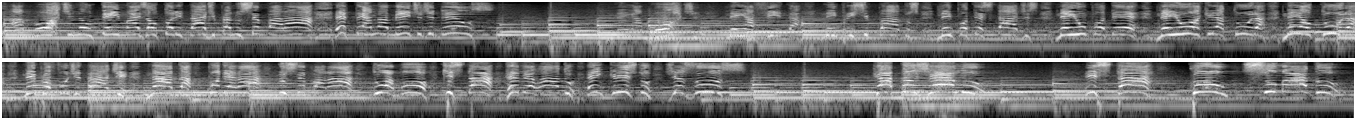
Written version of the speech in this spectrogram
A morte não tem mais autoridade para nos separar eternamente de Deus. Nem a morte, nem a vida, nem principados, nem potestades, nenhum poder, nenhuma criatura, nem altura, nem profundidade, nada poderá nos separar do amor que está revelado em Cristo Jesus. Catangelo está consumado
